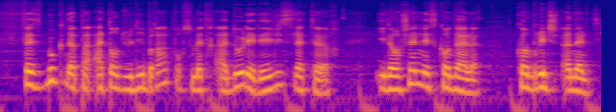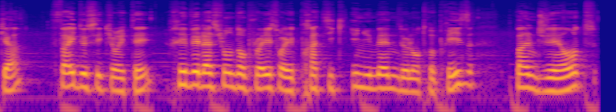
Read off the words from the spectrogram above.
Facebook n'a pas attendu Libra pour se mettre à dos les législateurs. Il enchaîne les scandales Cambridge Analytica, failles de sécurité, révélation d'employés sur les pratiques inhumaines de l'entreprise, panne géante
